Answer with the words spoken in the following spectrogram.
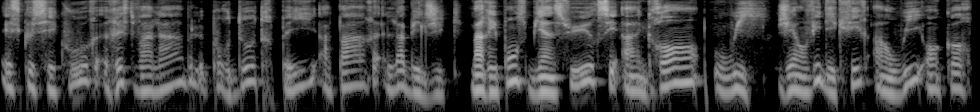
Est-ce que ces cours restent valables pour d'autres pays à part la Belgique? Ma réponse, bien sûr, c'est un grand oui. J'ai envie d'écrire un oui encore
